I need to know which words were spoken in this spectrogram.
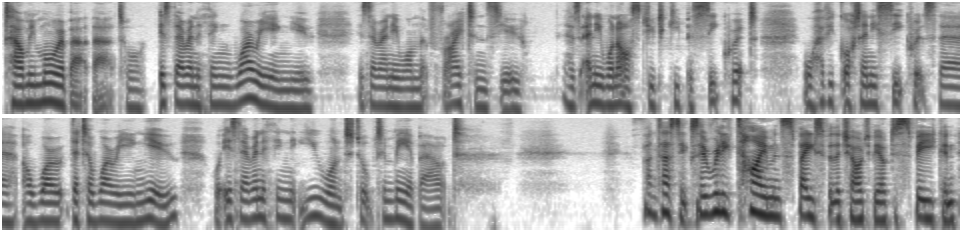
Tell me more about that, or Is there anything worrying you? Is there anyone that frightens you? Has anyone asked you to keep a secret? Or have you got any secrets there are wor- that are worrying you? Or is there anything that you want to talk to me about? Fantastic. So, really, time and space for the child to be able to speak and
